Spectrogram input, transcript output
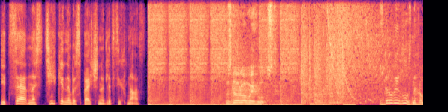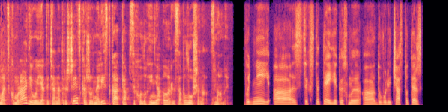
І це настільки небезпечно для всіх нас. Здоровий глузд. Здоровий глузд на громадському радіо. Я Тетяна Трещинська, журналістка та психологиня Лариса Волошина з нами. В одній а, з цих статей, яких ми а, доволі часто теж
